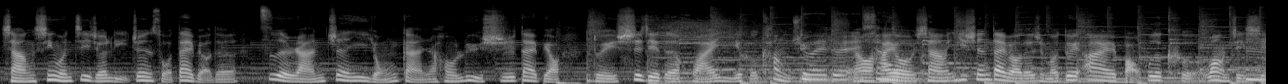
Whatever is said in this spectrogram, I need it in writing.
像新闻记者李。李正所代表的自然、正义、勇敢，然后律师代表对世界的怀疑和抗拒，对对，然后还有像医生代表的什么对爱、保护的渴望这些，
